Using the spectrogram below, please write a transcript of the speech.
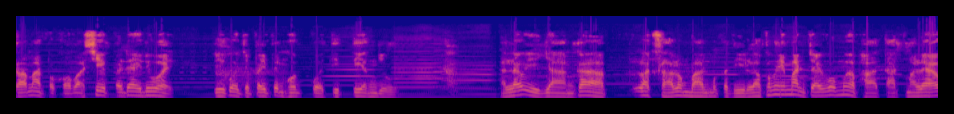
สามารถประกอบอาชีพไปได้ด้วย ดีกว่าจะไปเป็นคนป่วยติดเตียงอยู่ ครับ แล้วอีกอย่างก็รักษาโรงพยาบาลปกติ เราก็ไม่มั่นใจว่าเมื่อผ่าตัดมาแล้ว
